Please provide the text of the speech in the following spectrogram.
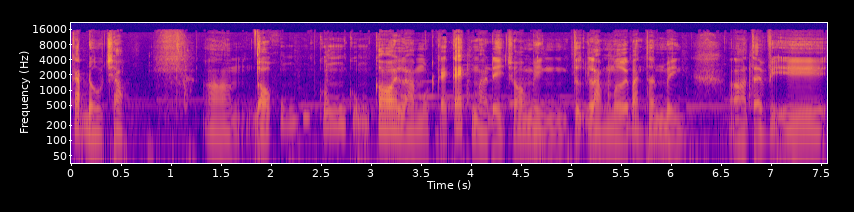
cắt đầu chọc. À, đó cũng cũng cũng coi là một cái cách mà để cho mình tự làm mới bản thân mình. À, tại vì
